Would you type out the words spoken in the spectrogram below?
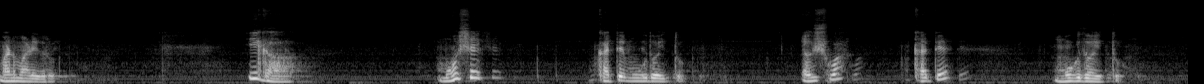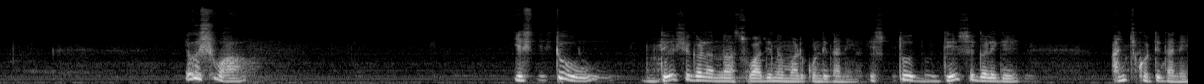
ಮಣ್ಣು ಮಾಡಿದರು. ಈಗ ಮೋಶೆ ಕತೆ ಮುಗಿದೋಯ್ತು. ಯಶ್ವ ಕತೆ ಮುಗಿದೋಯ್ತು. ಯಶ್ವ ಎಷ್ಟು ದೇಶಗಳನ್ನು ಸ್ವಾಧೀನ ಮಾಡಿಕೊಂಡಿದ್ದಾನೆ, ಎಷ್ಟು ದೇಶಗಳಿಗೆ ಹಂಚಿಕೊಟ್ಟಿದ್ದಾನೆ.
